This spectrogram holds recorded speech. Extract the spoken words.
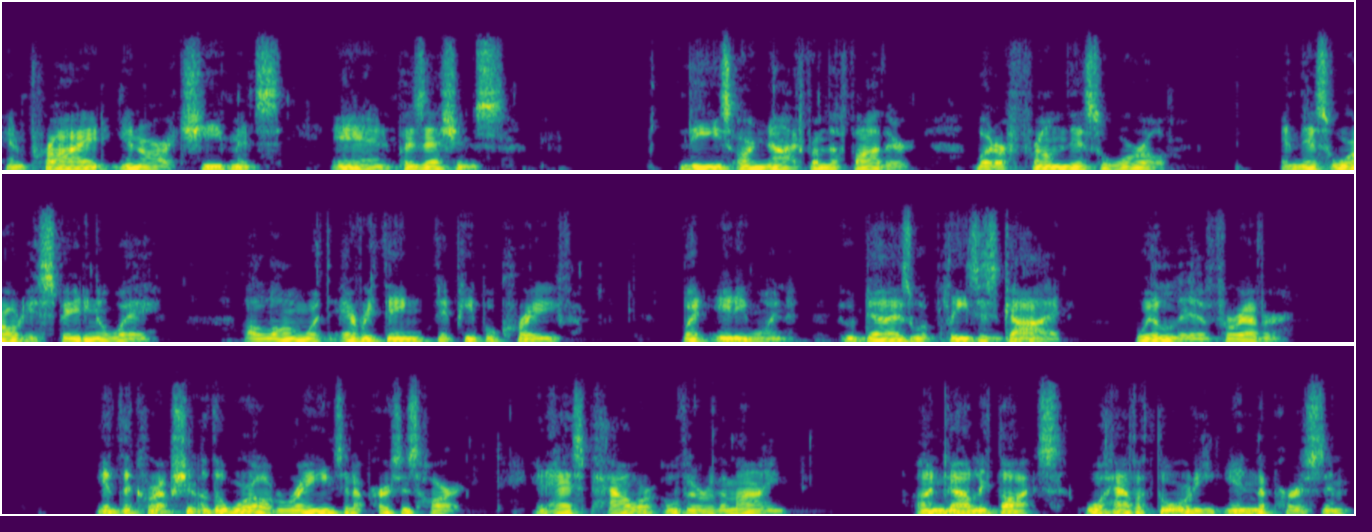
and pride in our achievements and possessions. These are not from the Father, but are from this world, and this world is fading away, along with everything that people crave. But anyone who does what pleases God will live forever. If the corruption of the world reigns in a person's heart, it has power over the mind. Ungodly thoughts will have authority in the person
